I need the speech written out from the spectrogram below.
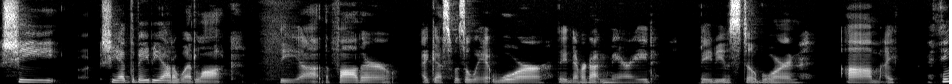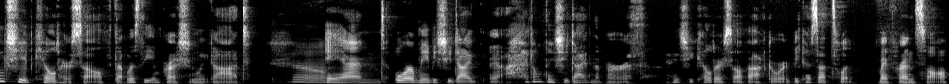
she she had the baby out of wedlock. The uh, the father, I guess, was away at war. They'd never gotten married. Baby was stillborn. Um, I I think she had killed herself. That was the impression we got. Oh. And or maybe she died. I don't think she died in the birth. I think she killed herself afterward because that's what my friend saw.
